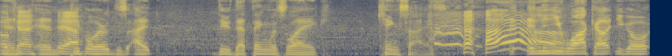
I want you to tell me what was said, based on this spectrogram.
And, Okay, And yeah. people heard this. I, dude, that thing was like king size. and then you walk out, and you go,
